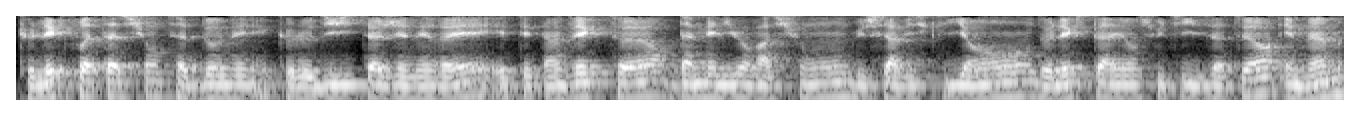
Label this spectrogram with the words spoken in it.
que l'exploitation de cette donnée, que le digital généré était un vecteur d'amélioration du service client, de l'expérience utilisateur et même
